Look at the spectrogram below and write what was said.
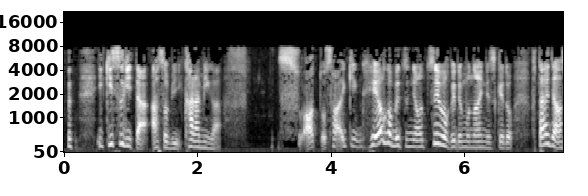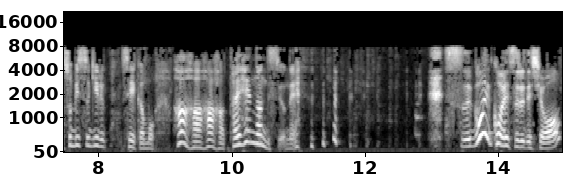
行き過ぎた遊び、絡みがあと最近、部屋が別に暑いわけでもないんですけど、二人で遊びすぎるせいかも、はぁ、はぁはぁはぁ大変なんですよね。すごい声するでしょ？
